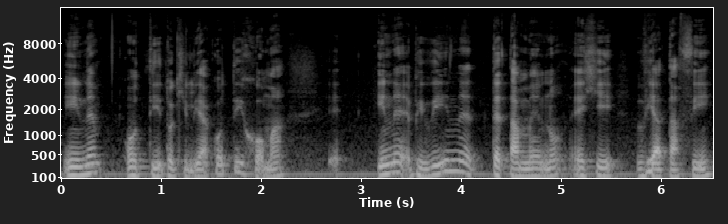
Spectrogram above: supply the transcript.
είναι ότι το κοιλιακό τείχομα ε, είναι, επειδή είναι τεταμένο, έχει διαταθεί,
